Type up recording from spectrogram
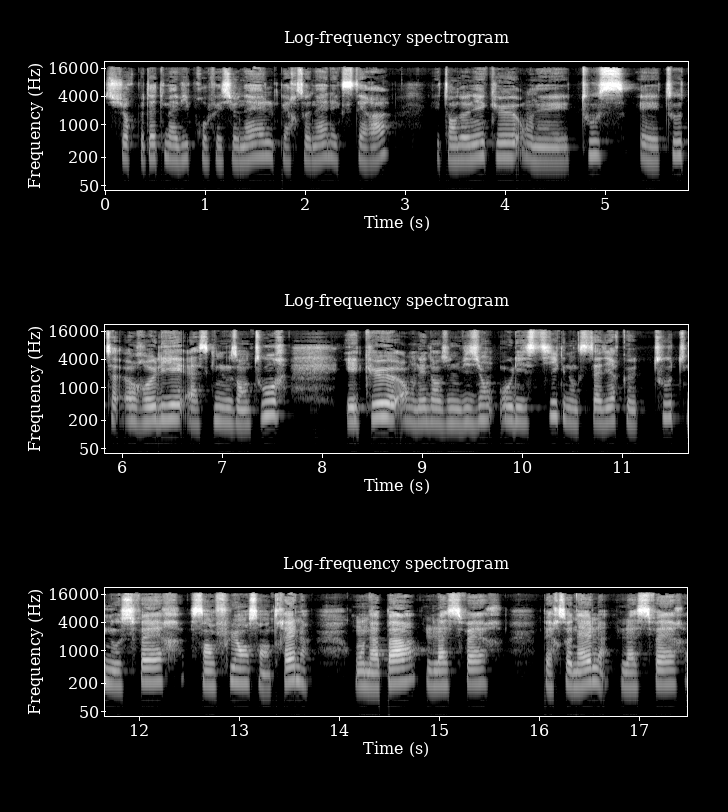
sur peut-être ma vie professionnelle, personnelle, etc. Étant donné que on est tous et toutes reliés à ce qui nous entoure et que on est dans une vision holistique, donc c'est-à-dire que toutes nos sphères s'influencent entre elles. On n'a pas la sphère personnelle, la sphère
